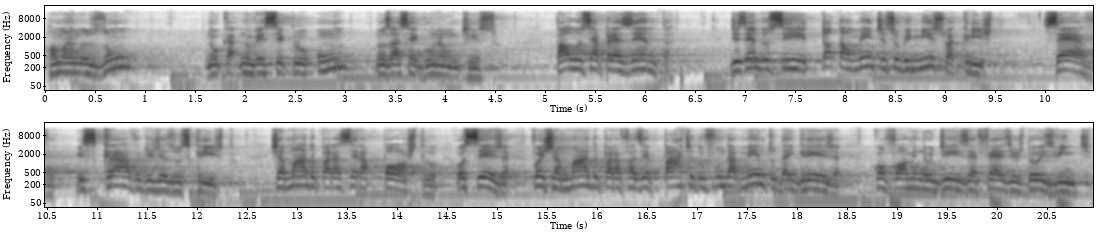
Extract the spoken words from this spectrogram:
Romanos 1, no, no versículo 1, nos asseguram disso. Paulo se apresenta dizendo-se totalmente submisso a Cristo, servo, escravo de Jesus Cristo, chamado para ser apóstolo, ou seja, foi chamado para fazer parte do fundamento da igreja, conforme nos diz Efésios 2:20.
